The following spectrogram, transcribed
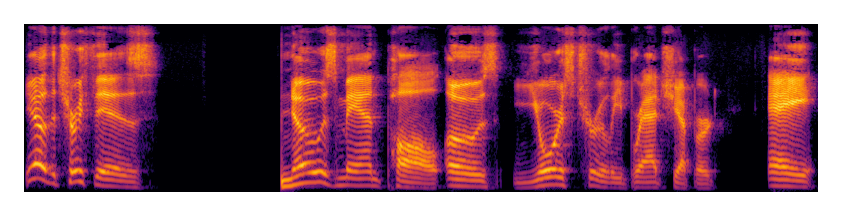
You know, the truth is, Noseman Paul owes yours truly, Brad Shepard, a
